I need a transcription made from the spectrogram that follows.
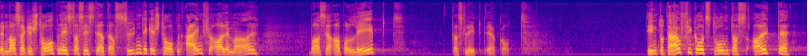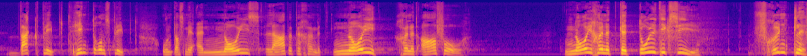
Denn was er gestorben ist, das ist er der Sünde gestorben, ein für allemal. Was er aber lebt, das lebt er Gott. In der Taufe geht es darum, dass das Alte wegbleibt, hinter uns bleibt und dass wir ein neues Leben bekommen, neu können anfangen, neu können geduldig sein, freundlich,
